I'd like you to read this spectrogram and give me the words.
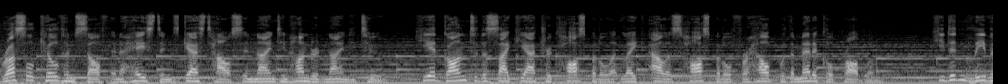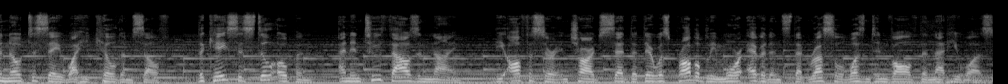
Russell killed himself in a Hastings guest house in 1992. He had gone to the psychiatric hospital at Lake Alice Hospital for help with a medical problem. He didn't leave a note to say why he killed himself. The case is still open, and in 2009, the officer in charge said that there was probably more evidence that Russell wasn't involved than that he was.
